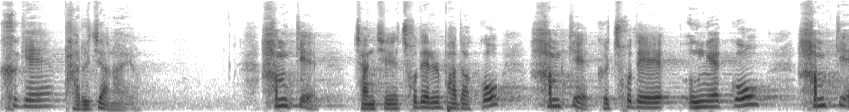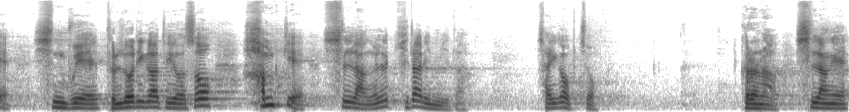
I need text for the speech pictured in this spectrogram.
크게 다르지 않아요. 함께 잔치에 초대를 받았고 함께 그 초대에 응했고 함께 신부의 들러리가 되어서 함께 신랑을 기다립니다. 차이가 없죠. 그러나 신랑의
